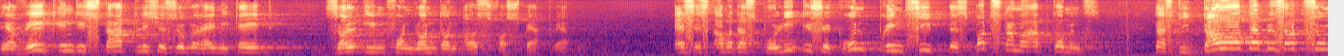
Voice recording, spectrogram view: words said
Der Weg in die staatliche Souveränität soll ihm von London aus versperrt werden. Es ist aber das politische Grundprinzip des Potsdamer Abkommens, dass die Dauer der Besatzung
